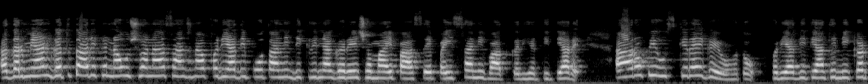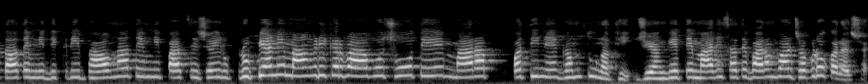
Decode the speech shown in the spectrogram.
આ દરમિયાન ગત તારીખ નવ છ ના સાંજના ફરિયાદી પોતાની દીકરીના ઘરે જમાઈ પાસે પૈસાની વાત કરી હતી ત્યારે આરોપી ઉશ્કેરાઈ ગયો હતો. ફરિયાદી ત્યાંથી નીકળતા તેમની દીકરી ભાવના તેમની પાસે જઈ રૂપિયાની માંગણી કરવા આવો છો તે મારા પતિને ગમતું નથી. જે અંગે તે મારી સાથે વારંવાર ઝઘડો કરે છે.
